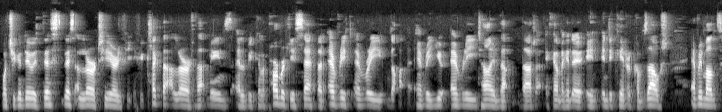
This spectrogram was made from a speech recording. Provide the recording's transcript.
what you can do is this this alert here. If you, if you click that alert, that means it'll be kind of permanently set that every every every every time that that economic indicator comes out every month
